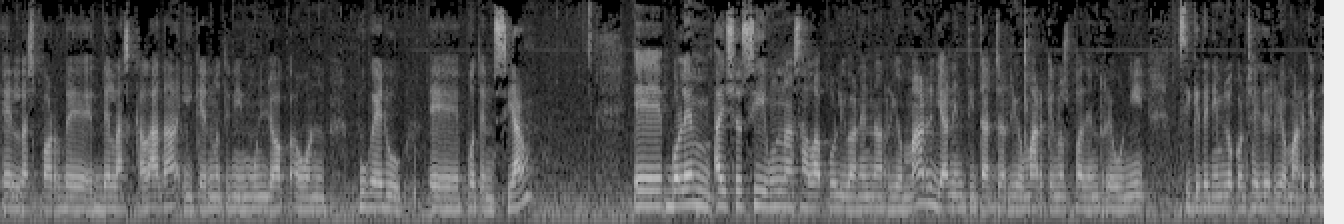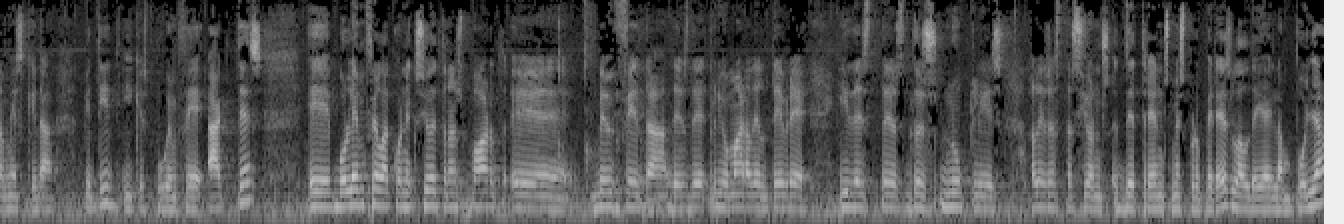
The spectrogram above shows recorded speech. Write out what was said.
eh, l'esport de, de l'escalada i que no tenim un lloc on poder-ho eh, potenciar. Eh, volem, això sí, una sala polivalent a Rio Mar. Hi ha entitats a Rio Mar que no es poden reunir. Sí que tenim el Consell de Rio Mar que també es queda petit i que es puguen fer actes. Eh, volem fer la connexió de transport eh, ben feta des de Rio Mar a Deltebre i des dels dos nuclis a les estacions de trens més properes, l'Aldea i l'Ampolla.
